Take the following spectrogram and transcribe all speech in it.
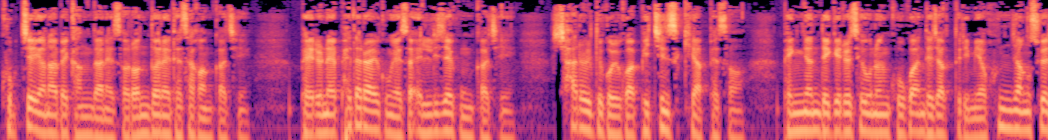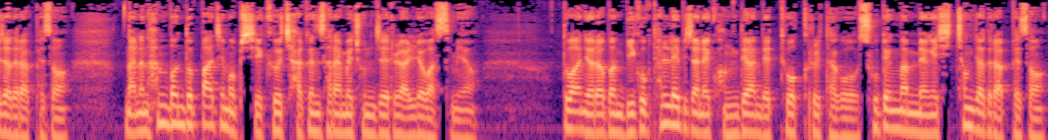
국제연합의 강단에서 런던의 대사관까지, 베른의 페데랄궁에서 엘리제궁까지, 샤를 드골과 비친스키 앞에서 백년 대계를 세우는 고관 대작들이며 훈장 수혜자들 앞에서 나는 한 번도 빠짐없이 그 작은 사람의 존재를 알려왔으며 또한 여러 번 미국 텔레비전의 광대한 네트워크를 타고 수백만 명의 시청자들 앞에서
